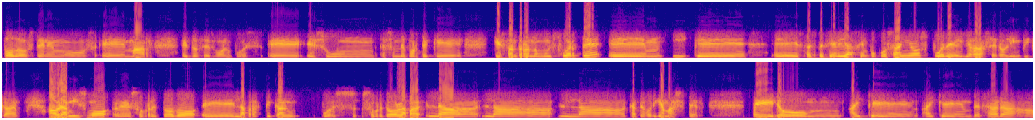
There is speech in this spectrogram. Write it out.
todos tenemos eh, mar. Entonces bueno pues es un es un deporte que, que está entrando muy fuerte y que esta especialidad en pocos años puede llegar a ser olímpica. Ahora mismo sobre todo la practican pues sobre todo la, la, la, la categoría máster. Pero mm, hay que hay que empezar a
